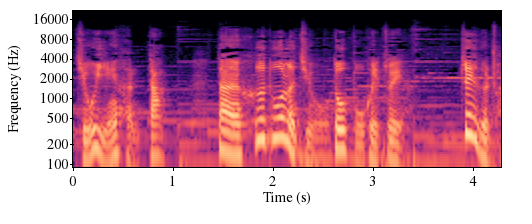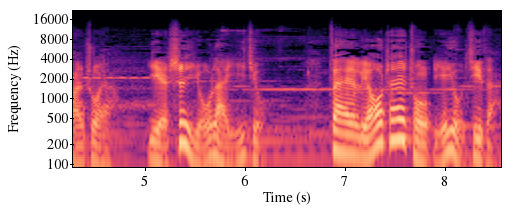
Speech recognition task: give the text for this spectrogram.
酒瘾很大，但喝多了酒都不会醉啊。这个传说呀，也是由来已久，在《聊斋》中也有记载。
